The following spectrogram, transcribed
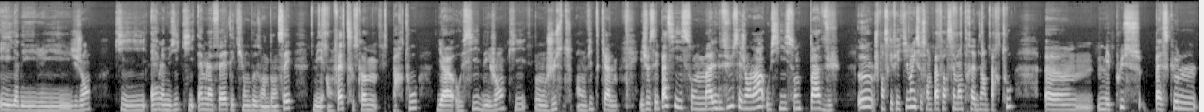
et il y a des gens qui aiment la musique, qui aiment la fête et qui ont besoin de danser. Mais en fait, comme partout, il y a aussi des gens qui ont juste envie de calme. Et je sais pas s'ils sont mal vus ces gens-là ou s'ils sont pas vus. Eux, je pense qu'effectivement, ils se sentent pas forcément très bien partout, euh, mais plus parce que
